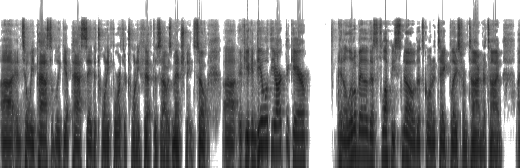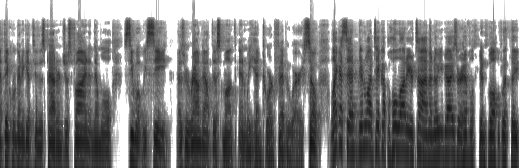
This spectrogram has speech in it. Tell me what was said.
uh, until we passably get past, say, the 24th or 25th, as I was mentioning. So uh, if you can deal with the Arctic air, and a little bit of this fluffy snow that's going to take place from time to time. I think we're going to get through this pattern just fine, and then we'll see what we see as we round out this month and we head toward February. So, like I said, didn't want to take up a whole lot of your time. I know you guys are heavily involved with the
